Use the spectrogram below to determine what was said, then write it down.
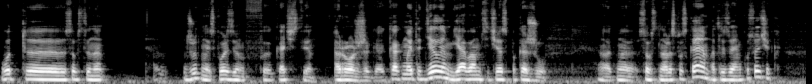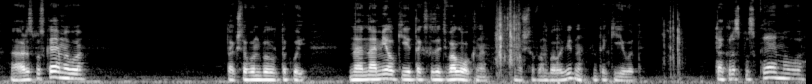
вот, собственно, Джут мы используем в качестве розжига. Как мы это делаем, я вам сейчас покажу. Вот мы, собственно, распускаем, отрезаем кусочек, а, распускаем его, так, чтобы он был такой, на, на мелкие, так сказать, волокна. Вот, чтобы вам было видно, вот такие вот. Так, распускаем его.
